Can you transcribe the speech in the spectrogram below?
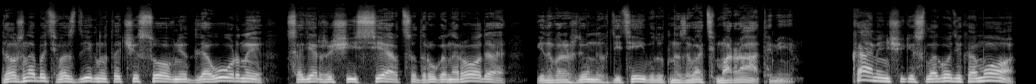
должна быть воздвигнута часовня для урны, содержащей сердце друга народа, и новорожденных детей будут называть маратами. Каменщики с Лагоди Камо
